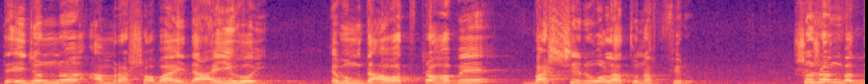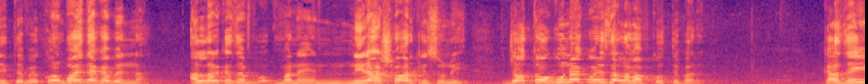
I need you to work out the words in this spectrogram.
তো এই জন্য আমরা সবাই দায়ী হই এবং দাওয়াতটা হবে বাস্যের ওলা তুনাফিরু সুসংবাদ দিতে হবে, কোনো ভয় দেখাবেন না। আল্লাহর কাছে মানে নিরাশ হওয়ার কিছু নেই। যত গুণা করে আল্লাহ মাফ করতে পারে। কাজেই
